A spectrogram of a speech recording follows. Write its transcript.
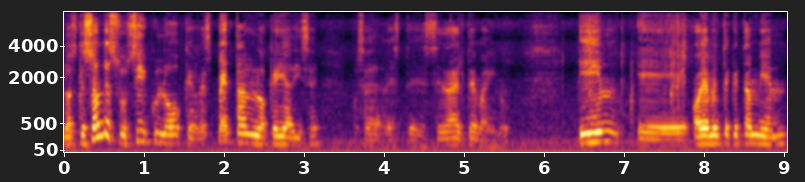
Los que son de su círculo, que respetan lo que ella dice, pues eh, este, se da el tema ahí, ¿no? Y obviamente que también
